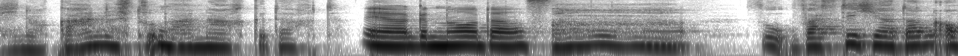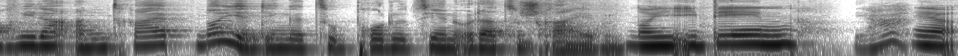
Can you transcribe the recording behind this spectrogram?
habe ich noch gar nicht drüber nachgedacht. ja, genau das. Ah, so, was dich ja dann auch wieder antreibt, neue Dinge zu produzieren oder zu schreiben. Neue Ideen. Ja, Ja.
